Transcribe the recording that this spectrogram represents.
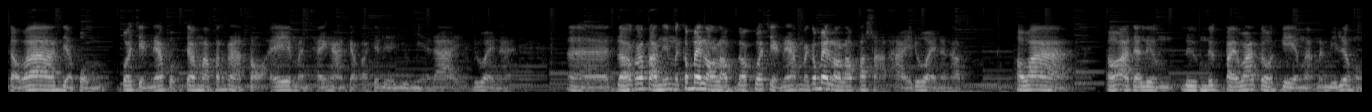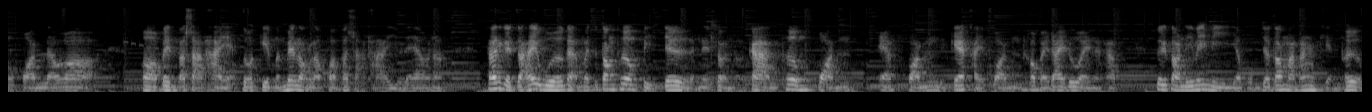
แต่ว่าเดี๋ยวผมโปรเจกต์นี้ผมจะมาพัฒนาต่อให้มันใช้งานกับ Altaria Lumia ได้ด้วยนะ แล้วก็ตอนนี้มันก็ไม่รองรับแล้วโปรเจกต์เนี้ยมันก็ไม่รองรับภาษาไทยด้วยนะครับ เพราะว่าเขาอาจจะลืมลืมนึกไปว่าตัวเกมอะมันมีเรื่องของฟอนต์แล้วก็พอเป็นภาษาไทยอะตัวเกมมันไม่รองรับฟอนต์ภาษาไทยอยู่แล้วเนาะถ้าเกิดจะให้เวิร์กอะมันจะต้องเพิ่มฟีเจอร์ ในส่วนของการเพิ่มฟอนต์แอดฟอนต์หรือแก้ไขฟอนต์เข้าไปได้ด้วยนะครับซึ่งตอนนี้ไม่มีเดี๋ยวผมจะต้องมานั่งเขียนเพิ่ม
